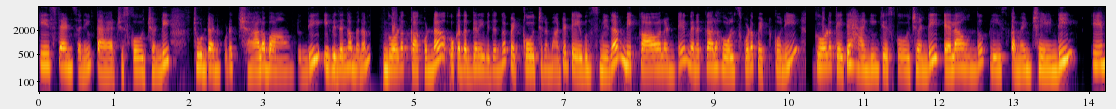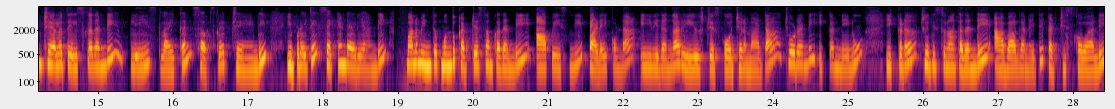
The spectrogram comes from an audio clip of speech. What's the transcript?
కీ స్టాండ్స్ అనేవి తయారు చేసుకోవచ్చండి. చూడడానికి కూడా చాలా బాగుంటుంది. ఈ విధంగా మనం గోడకు కాకుండా ఒక దగ్గర ఈ విధంగా పెట్టుకోవచ్చు అనమాట టేబుల్స్ మీద. మీకు కావాలంటే వెనకాల హోల్స్ కూడా పెట్టుకొని గోడకైతే హ్యాంగింగ్ చేసుకోవచ్చండి. ఎలా ఉందో ప్లీజ్ కమెంట్ చేయండి. ఏం చేయాలో తెలుసు కదండి. ప్లీజ్ లైక్ అండ్ సబ్స్క్రైబ్ చేయండి. ఇప్పుడైతే సెకండ్ ఐడియా అండి. మనం ఇంతకు ముందు కట్ చేస్తాం కదండి. ఆ పీస్ని పడేయకుండా ఈ విధంగా రీయూజ్ చేసుకోవచ్చు అనమాట చూడండి ఇక్కడ నేను ఇక్కడ చూపిస్తున్నాను కదండి. ఆ భాగాన్ని అయితే కట్ చేసుకోవాలి.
